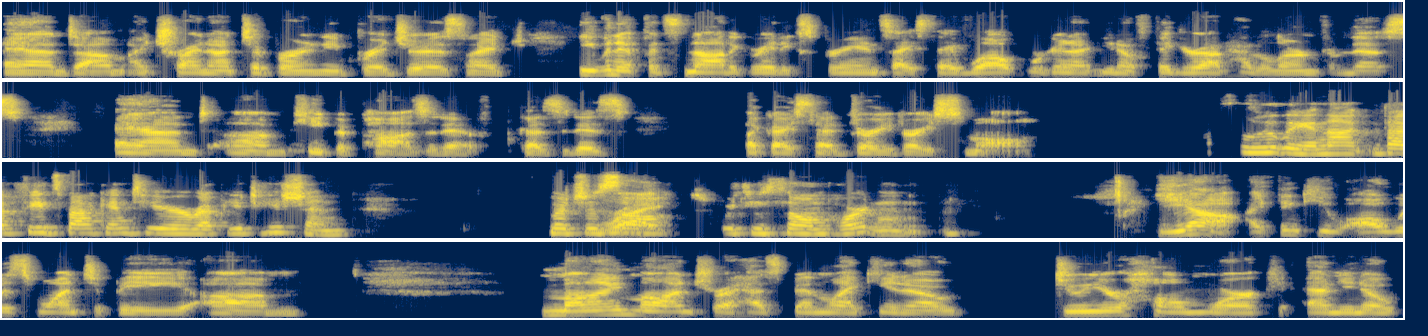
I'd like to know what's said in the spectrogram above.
and um, I try not to burn any bridges. And I, even if it's not a great experience, I say, well, we're gonna you know figure out how to learn from this and um, keep it positive because it is like I said, very, very small. Absolutely. And that that feeds back into your reputation, which is right. so which is so important. Yeah, I think you always want to be um my mantra has been like, you know, do your homework and you know,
